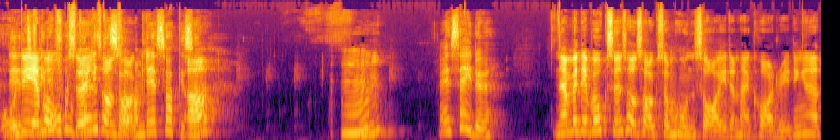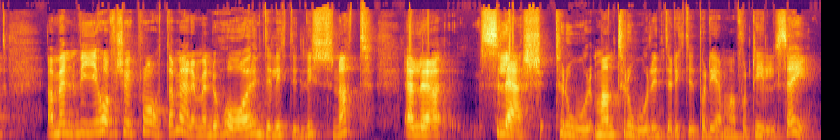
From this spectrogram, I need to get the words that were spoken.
Och det, det var det också en sån så. sak. Om det är saker som... Ja. Mm. mm. Vad säger du? Nej men det var också en sån sak som hon sa i den här cardreadingen att ja men vi har försökt prata med dig men du har inte riktigt lyssnat. Eller slash tror, man tror inte riktigt på det man får till sig.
